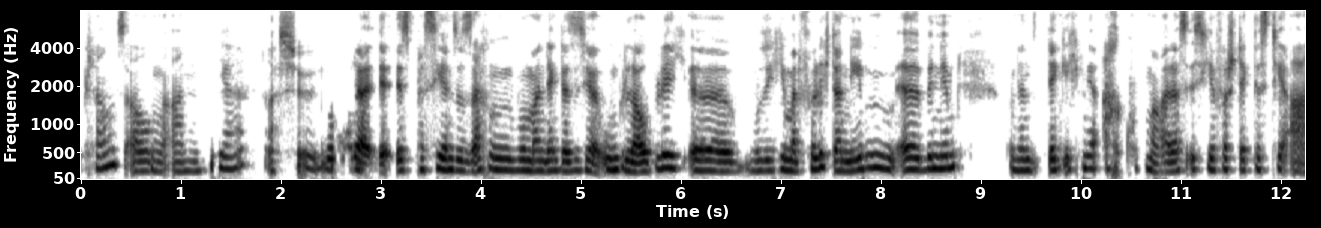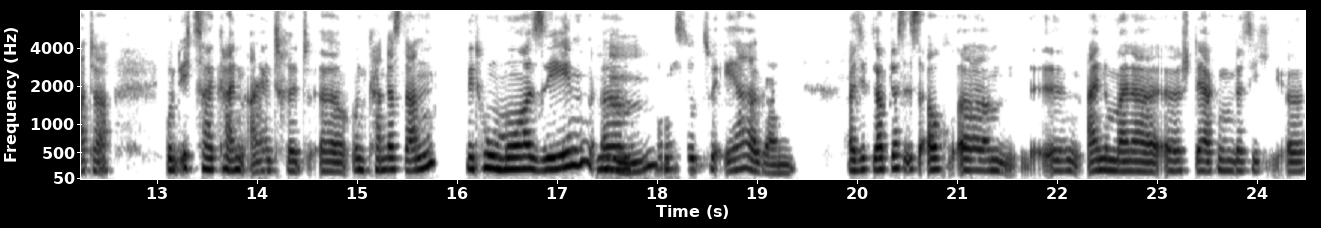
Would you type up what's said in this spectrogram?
Clownsaugen an. Ja, ach schön. Oder äh, es passieren so Sachen, wo man denkt, das ist ja unglaublich, äh, wo sich jemand völlig daneben äh, benimmt. Und dann denke ich mir, ach guck mal, das ist hier verstecktes Theater. Und ich zahle keinen Eintritt äh, und kann das dann mit Humor sehen, ähm, mhm. um mich so zu ärgern. Also ich glaube, das ist auch ähm, äh, eine meiner äh, Stärken, dass ich äh,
